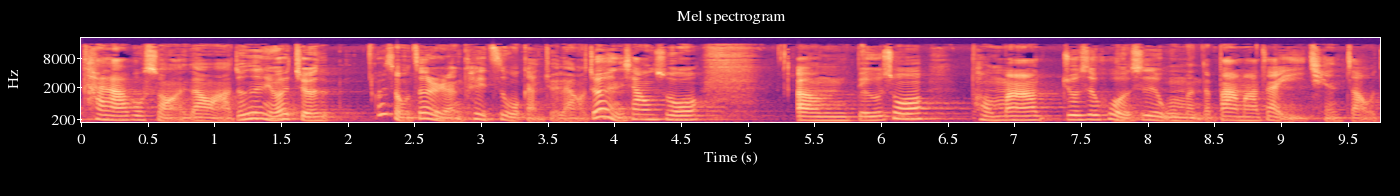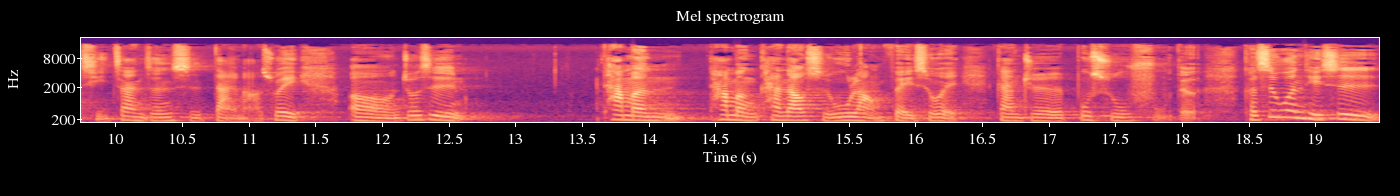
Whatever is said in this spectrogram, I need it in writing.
看他不爽，你知道吗？就是你会觉得为什么这个人可以自我感觉良好，就很像说，嗯，比如说彭妈，就是或者是我们的爸妈在以前早期战争时代嘛，所以嗯，就是。他们他们看到食物浪费是会感觉不舒服的。可是问题是，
